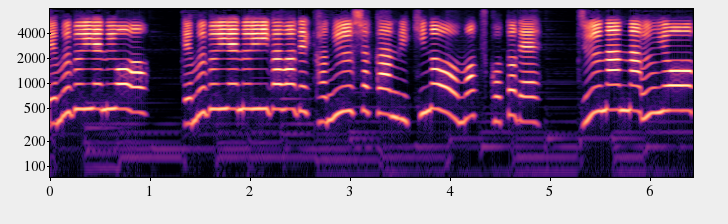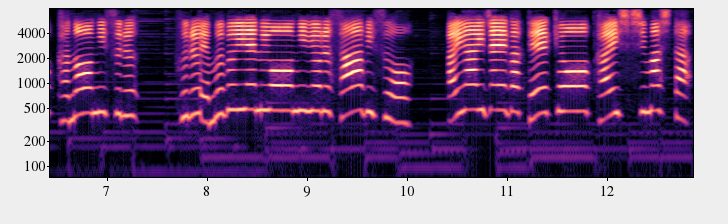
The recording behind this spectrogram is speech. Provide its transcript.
MVNO、MVNE 側で加入者管理機能を持つことで、柔軟な運用を可能にする、フル MVNO によるサービスを、IIJ が提供を開始しました。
